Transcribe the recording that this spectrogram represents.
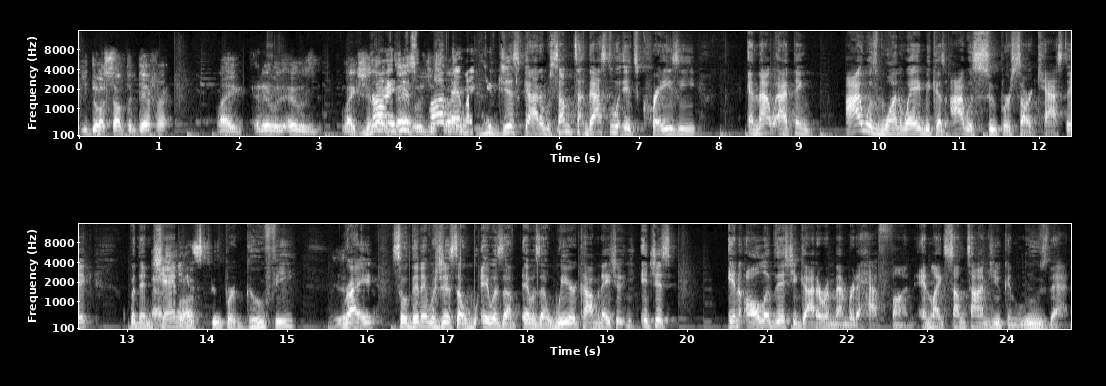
you're doing something different? Like, and it was it was like shit no, like it's that. just it was fun, just man. like, Like you just gotta. Sometimes that's what it's crazy, and that I think I was one way because I was super sarcastic, but then That's Channing is super goofy, Yeah. right? So then it was just a it was a it was a weird combination. It just in all of this, you got to remember to have fun, and like sometimes you can lose that.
